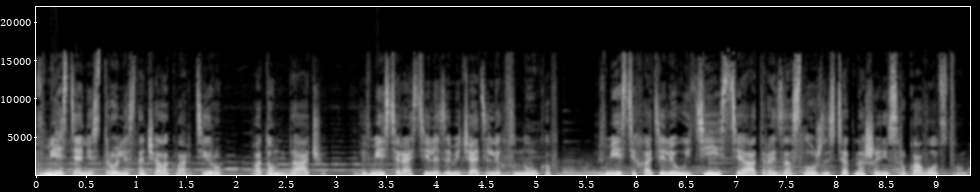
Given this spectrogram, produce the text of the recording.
Вместе они строили сначала квартиру, потом дачу, вместе растили замечательных внуков, вместе хотели уйти из театра из-за сложности отношений с руководством,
